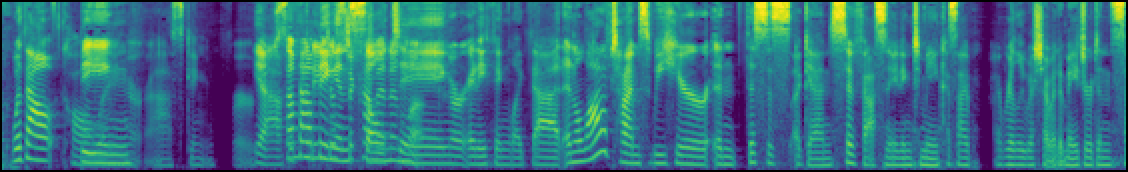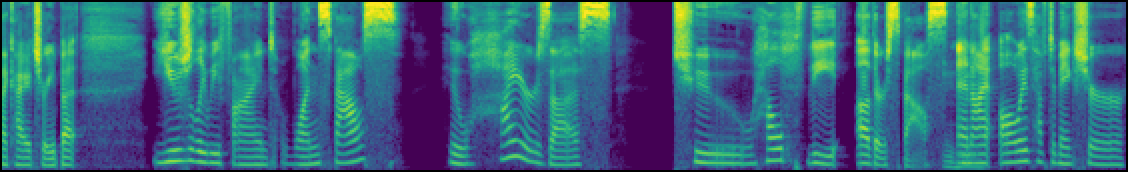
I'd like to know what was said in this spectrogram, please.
gotcha. without Calling being or asking for Yeah, without somebody being just to in insulting or anything like that. And a lot of times we hear, and this is again so fascinating to me because I, I really wish I would have majored in psychiatry, but usually we find one spouse who hires us to help the other spouse. Mhm. And I always have to make sure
